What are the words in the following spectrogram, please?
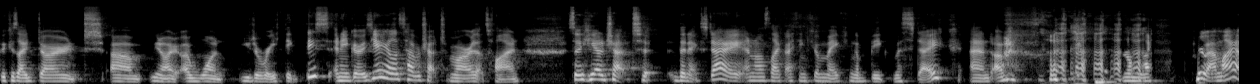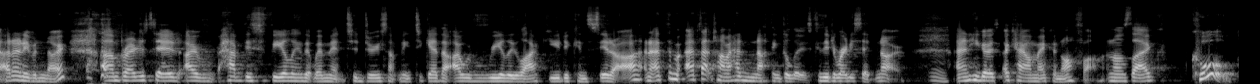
Because I don't, um, you know, I, I, want you to rethink this. And he goes, yeah, yeah, let's have a chat tomorrow. That's fine. So he had a chat to the next day and I was like, I think you're making a big mistake. And I was like, and I'm like who am I? I don't even know. Um, but I just said, I have this feeling that we're meant to do something together. I would really like you to consider. And at, the, at that time, I had nothing to lose because he'd already said no. Mm. And he goes, okay, I'll make an offer. And I was like, cool.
